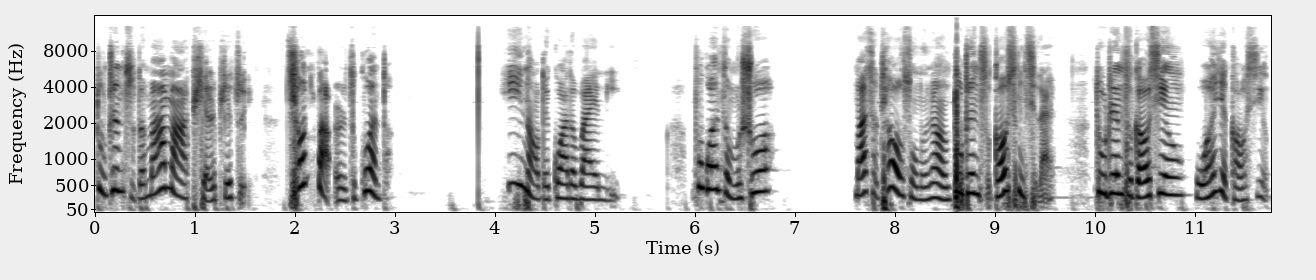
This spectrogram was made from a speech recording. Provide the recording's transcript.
杜真子的妈妈撇了撇嘴：“瞧你把儿子惯的，一脑袋瓜的歪理。不管怎么说，马小跳总能让杜真子高兴起来。杜真子高兴，我也高兴。”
